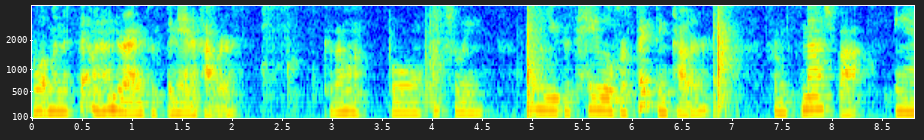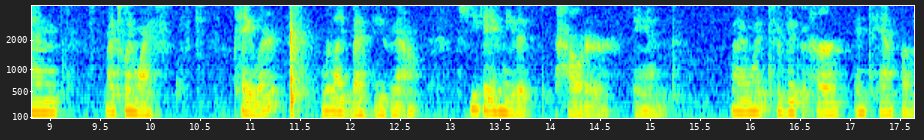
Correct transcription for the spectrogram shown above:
Well, I'm gonna set my under eyes with banana powder because I want a full, actually, I'm gonna use this Halo Perfecting Powder from Smashbox and my twin wife, Taylor. We're like besties now. She gave me this powder and I went to visit her in Tampa.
